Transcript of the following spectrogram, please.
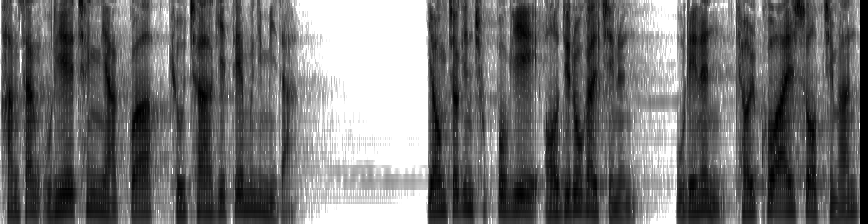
항상 우리의 책략과 교차하기 때문입니다. 영적인 축복이 어디로 갈지는 우리는 결코 알 수 없지만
